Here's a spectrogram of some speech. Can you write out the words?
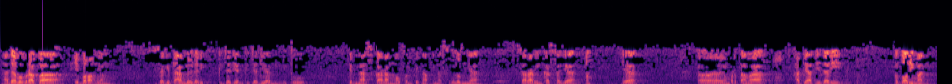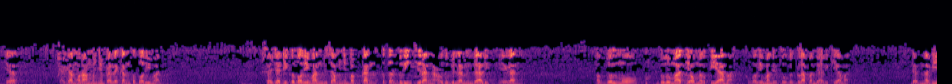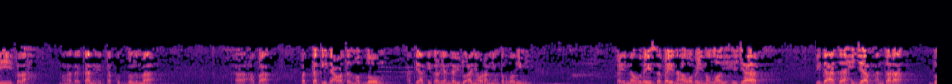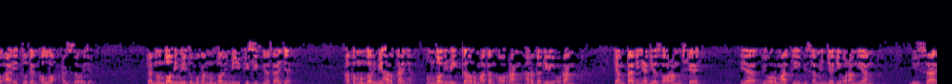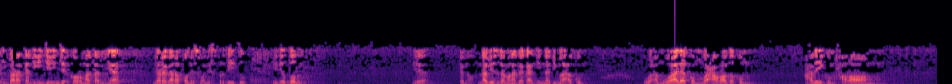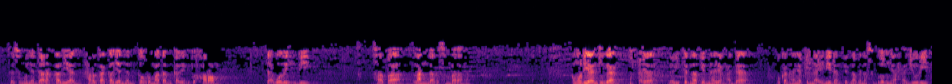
ada beberapa ibrah yang bisa kita ambil dari kejadian-kejadian itu. Fitnah sekarang maupun fitnah-fitnah sebelumnya. Secara ringkas saja ya. Uh, yang pertama hati-hati dari kezaliman ya. Kadang orang menyepelekan kezaliman. Bisa jadi kezaliman bisa menyebabkan ketergelinciran. Naudzubillah min ya kan Al-zulmu dulumat yaumil qiyamah. Kezaliman itu kegelapan di hari kiamat. Dan Nabi telah mengatakan ittaqud dzulma uh, apa? Wattaqi da'watal mazlum. Hati-hati kalian dari doanya orang yang terzalimi. Fa innahu laysa bainaha wa bainallahi hijab. Tidak ada hijab antara doa itu dan Allah Azza wa Jalla. Dan mendolimi itu bukan mendolimi fisiknya saja, atau mendolimi hartanya, mendolimi kehormatan orang, harga diri orang yang tadinya dia seorang syekh, ya dihormati bisa menjadi orang yang bisa ibaratnya diinjek-injek kehormatannya gara-gara fonis-fonis seperti itu. Ini zulm. Ya. Dan Nabi sudah mengatakan inna dima'akum wa amwalakum wa aradakum alaikum haram. Sesungguhnya darah kalian, harta kalian dan kehormatan kalian itu haram tidak boleh di apa langgar sembarangan. Kemudian juga ya dari fitnah-fitnah yang ada bukan hanya fitnah ini dan fitnah-fitnah sebelumnya Hajuri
